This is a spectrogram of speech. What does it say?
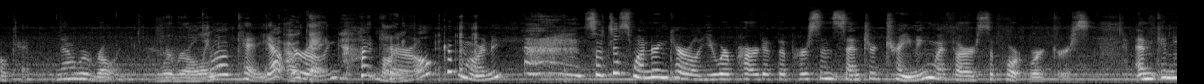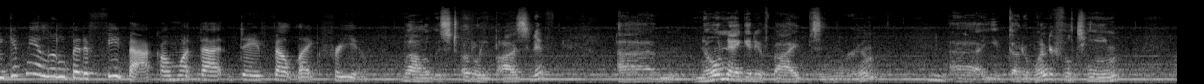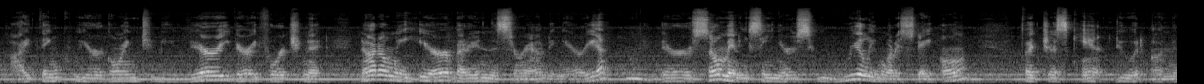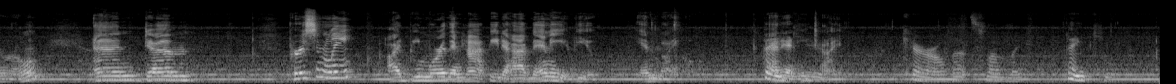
Okay, now we're rolling. We're rolling. Okay, yeah, we're rolling. Hi, Good. Carol. Good morning. so, just wondering, Carol, you were part of the person centered training with our support workers. And can you give me a little bit of feedback on what that day felt like for you? Well, it was totally positive. Um, no negative vibes in the room. Uh, you've got a wonderful team. I think we are going to be very, very fortunate, not only here, but in the surrounding area. There are so many seniors who really want to stay home, but just can't do it on their own. And um, personally, I'd be more than happy to have any of you in my home Thank at any you. time. Carol, that's lovely. Thank you.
